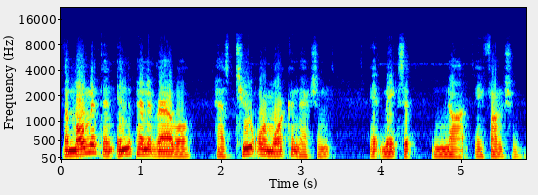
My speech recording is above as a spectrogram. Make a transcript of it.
The moment an independent variable has two or more connections, it makes it not a function.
